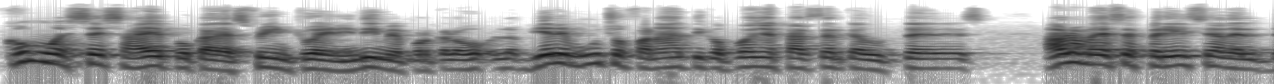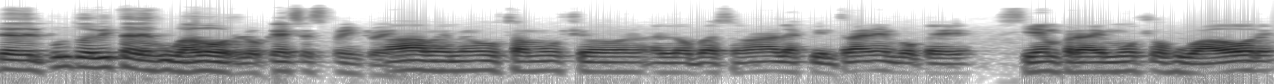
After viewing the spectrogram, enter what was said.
¿Cómo es esa época de Spring Training? Dime, porque vienen muchos fanáticos, pueden estar cerca de ustedes. Háblame de esa experiencia desde el punto de vista de jugador, lo que es Spring Training. Ah, a mí me gusta mucho en lo personal el Spring Training porque siempre hay muchos jugadores.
